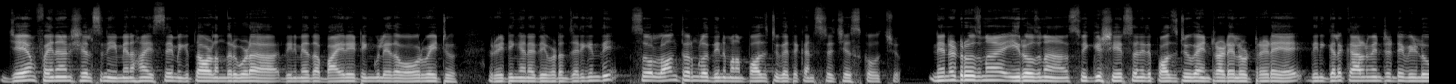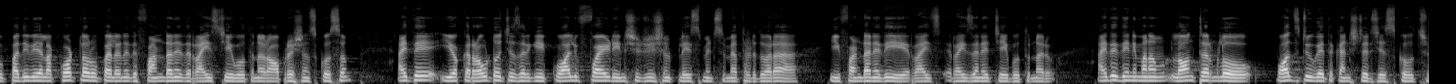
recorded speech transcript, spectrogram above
జేఎం ఫైనాన్షియల్స్ని మినహాయిస్తే మిగతా వాళ్ళందరూ కూడా దీని మీద బై రేటింగ్ లేదా ఓవర్ వెయిట్ రేటింగ్ అనేది ఇవ్వడం జరిగింది. సో లాంగ్ టర్మ్లో దీన్ని మనం పాజిటివ్గా అయితే కన్సిడర్ చేసుకోవచ్చు. నిన్నటి రోజున ఈ రోజున స్విగ్గీ షేర్స్ అనేది పాజిటివ్గా ఇంట్రాడేలో ట్రేడ్ అయ్యాయి. దీనికి గల కారణం ఏంటంటే వీళ్ళు పదివేల కోట్ల రూపాయలు అనేది ఫండ్ అనేది రైజ్ చేయబోతున్నారు ఆపరేషన్స్ కోసం. అయితే ఈ యొక్క రౌట్ వచ్చేసరికి క్వాలిఫైడ్ ఇన్స్టిట్యూషనల్ ప్లేస్మెంట్స్ మెథడ్ ద్వారా ఈ ఫండ్ అనేది రైజ్ రైజ్ అనేది చేయబోతున్నారు. అయితే దీన్ని మనం లాంగ్ టర్మ్లో పాజిటివ్గా అయితే కన్సిడర్ చేసుకోవచ్చు.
